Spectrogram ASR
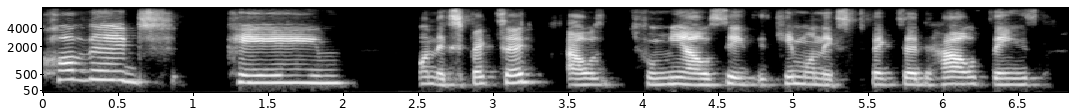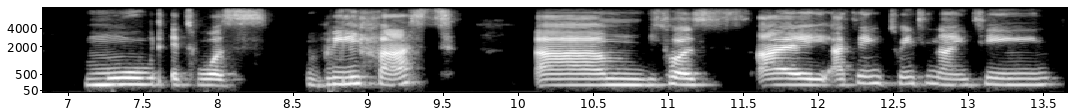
COVID came unexpected. I was for me, I would say it came unexpected. How things moved, it was really fast. Um, because I I think 2019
